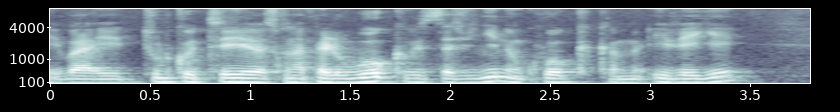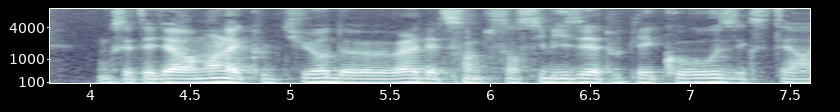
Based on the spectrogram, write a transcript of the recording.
et, voilà, et tout le côté, ce qu'on appelle woke aux États-Unis, donc woke comme éveillé. Donc c'est-à-dire vraiment la culture de voilà, d'être sensibilisé à toutes les causes, etc.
